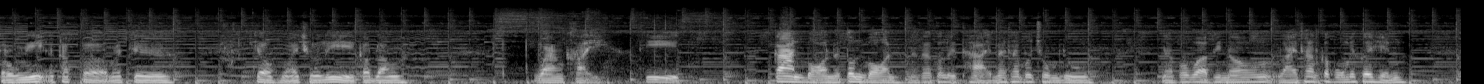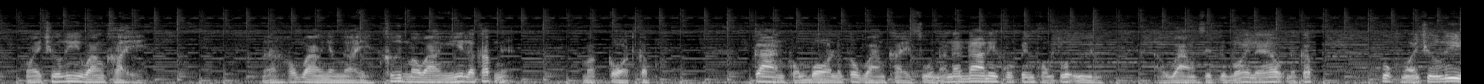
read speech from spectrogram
ตรงนี้นะครับก็มาเจอเจ้าหอยเชอรี่กำลังวางไข่ที่ก้านบอนหรือต้นบอนนะครับก็เลยถ่ายให้ท่านผู้ชมดูนะเพราะว่าพี่น้องหลายท่านก็คงไม่เคยเห็นหอยเชอรี่วางไข่ นะเขาวางยังไงขึ้นมาวางอย่างนี้แล้วครับเนี่ยมากอดกับก้านของบอลแล้วก็วางไข่ส่วนอันนั้นหน้านี่คงเป็นของตัวอื่นาวางเสร็จเรียบร้อยแล้วนะครับ พวกหอยเชอรี่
